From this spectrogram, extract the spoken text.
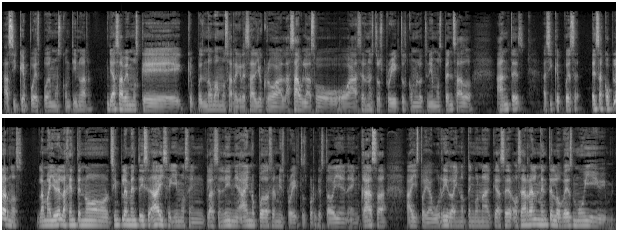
así que pues podemos continuar ya sabemos que, que, pues no vamos a regresar yo creo a las aulas o, a hacer nuestros proyectos como lo teníamos pensado antes. Así que pues es acoplarnos. La mayoría de la gente no simplemente dice ay seguimos en clase en línea ay no puedo hacer mis proyectos porque estoy en, en casa ay estoy aburrido ay no tengo nada que hacer o sea realmente lo ves muy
